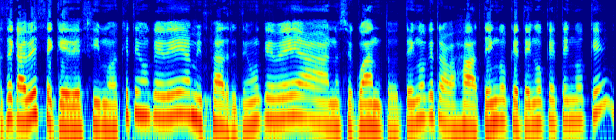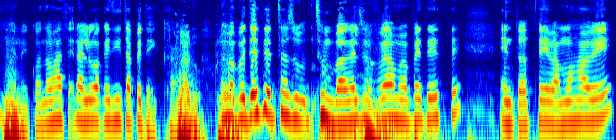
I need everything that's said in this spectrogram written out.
Entonces, que a veces que decimos, es que tengo que ver a mis padres, tengo que ver a no sé cuánto, tengo que trabajar, tengo que, tengo que, tengo que. Bueno, ¿y cuando vas a hacer algo que a ti te apetezca? no? Claro, O claro. Me apetece estar tumbado en el sofá, me apetece. Entonces, vamos a ver,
